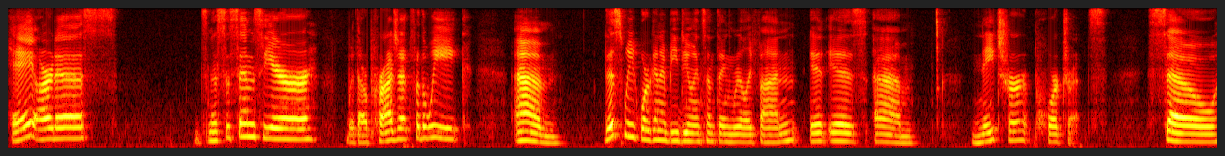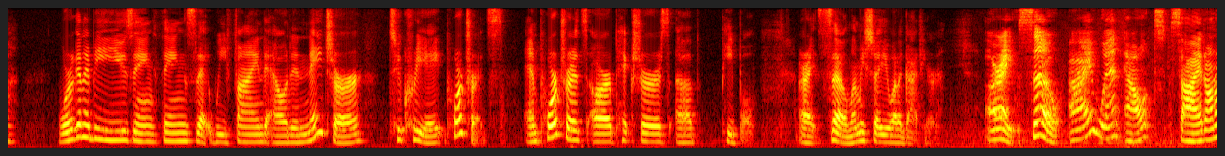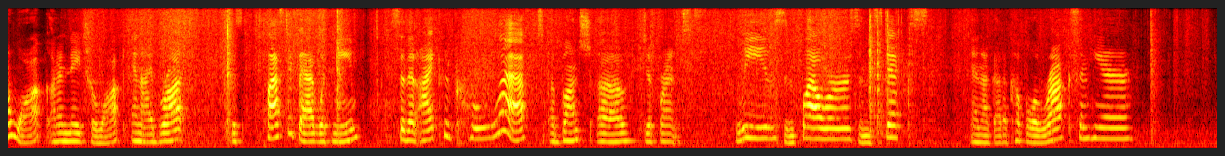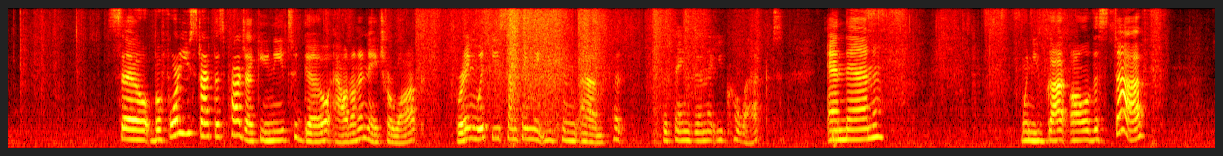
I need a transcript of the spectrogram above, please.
Hey artists, it's Mrs. Sims here with our project for the week. Um, this week we're going to be doing something really fun. It is um, nature portraits. So we're going to be using things that we find out in nature to create portraits. And portraits are pictures of people. All right, so let me show you what I got here. All right, so I went outside on a walk, on a nature walk, and I brought this plastic bag with me so that I could collect a bunch of different leaves and flowers and sticks. And I've got a couple of rocks in here. So before you start this project, you need to go out on a nature walk. Bring with you something that you can um, put the things in that you collect. And then when you've got all of the stuff,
